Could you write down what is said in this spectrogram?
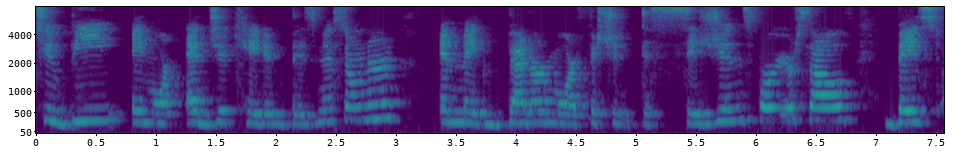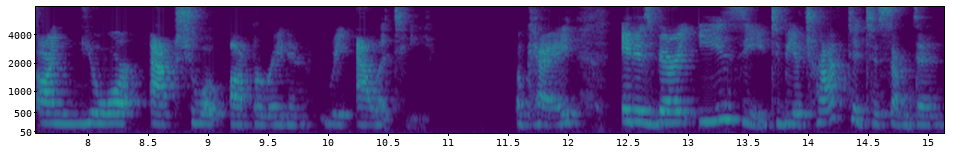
to be a more educated business owner and make better, more efficient decisions for yourself based on your actual operating reality. Okay? It is very easy to be attracted to something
